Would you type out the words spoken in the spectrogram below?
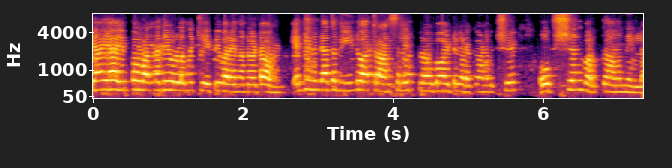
യാ യാ ഇപ്പൊ വന്നതേ ഉള്ളെന്ന് കെ പി പറയുന്നുണ്ട് കേട്ടോ. എനിക്ക് ഇതിന്റെ അകത്ത് വീണ്ടും ആ ട്രാൻസ്ലേറ്റ് പ്രോബ്ലം ആയിട്ട് കിടക്കുകയാണ് പക്ഷെ ഓപ്ഷൻ വർക്ക് ആവുന്നില്ല.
